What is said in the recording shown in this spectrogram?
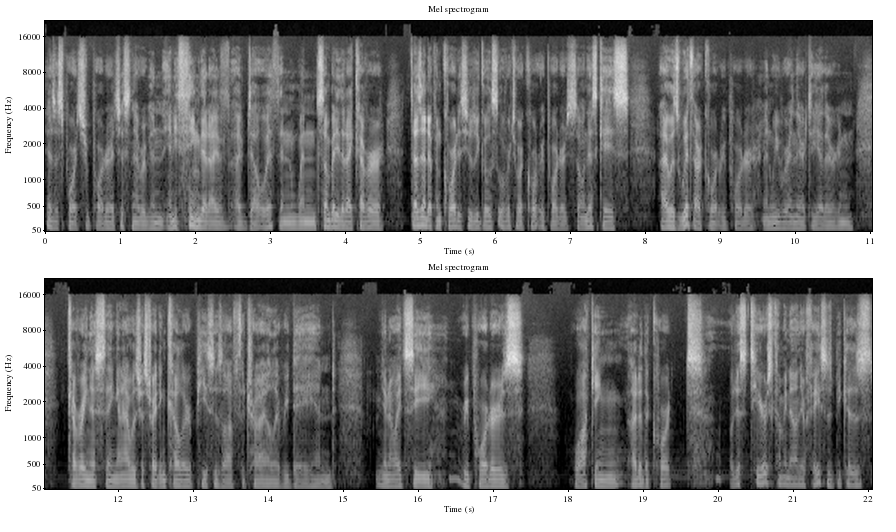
as a sports reporter. It's just never been anything that I've I've dealt with. And when somebody that I cover does end up in court, it usually goes over to our court reporters. So in this case, I was with our court reporter, and we were in there together and covering this thing. And I was just writing color pieces off the trial every day. And you know, I'd see reporters walking out of the court, well, just tears coming down their faces because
